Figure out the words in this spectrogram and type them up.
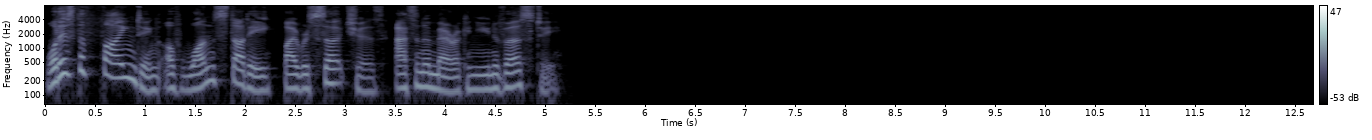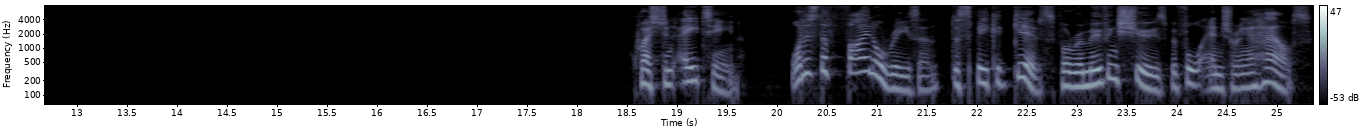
What is the finding of one study by researchers at an American university? Question 18. What is the final reason the speaker gives for removing shoes before entering a house?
